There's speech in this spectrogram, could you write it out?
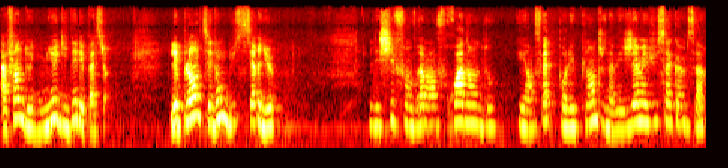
afin de mieux guider les patients. Les plantes, c'est donc du sérieux. Les chiffres font vraiment froid dans le dos. Et en fait, pour les plantes, je n'avais jamais vu ça comme ça.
